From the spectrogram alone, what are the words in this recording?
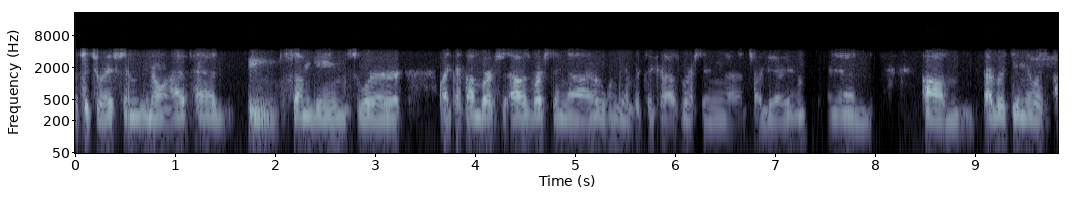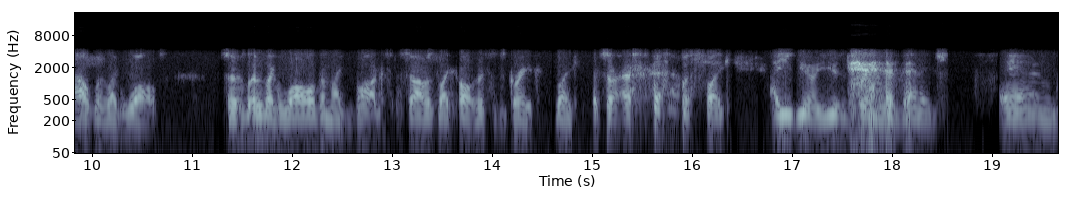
the situation. You know, I've had some games where, like, if I'm vers- I was versing uh, one game in particular, I was versing uh, Targaryen, and um, everything that was out was like walls. So it was like walls and like bogs. So I was like, oh, this is great. Like, so I, I was like, I you know use it to your advantage, and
